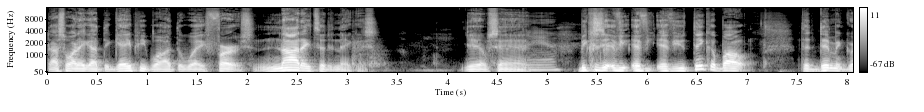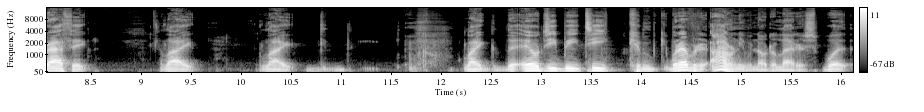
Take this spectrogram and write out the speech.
That's why they got the gay people out the way first. Not they to the niggas. You know what I'm saying? yeah. Because if you if if you think about the demographic, like like like the LGBT com- whatever I don't even know the letters, but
